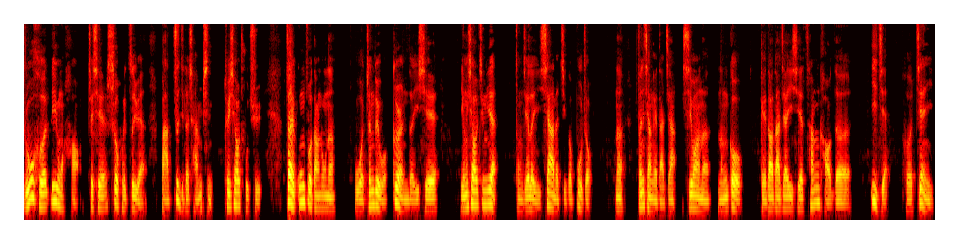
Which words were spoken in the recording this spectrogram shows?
如何利用好这些社会资源，把自己的产品推销出去？在工作当中呢，我针对我个人的一些营销经验，总结了以下的几个步骤，那分享给大家，希望呢能够给到大家一些参考的意见和建议。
